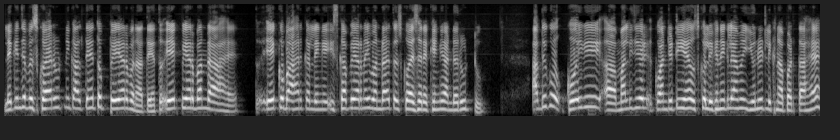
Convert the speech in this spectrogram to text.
लेकिन जब स्क्वायर रूट निकालते हैं तो पेयर बनाते हैं। तो एक पेयर बन रहा है तो एक को बाहर कर लेंगे। इसका पेयर नहीं बन रहा है तो इसको ऐसे रखेंगे अंडर रूट टू अब देखो, कोई भी मान लीजिए क्वांटिटी है, उसको लिखने के लिए हमें यूनिट लिखना पड़ता है।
